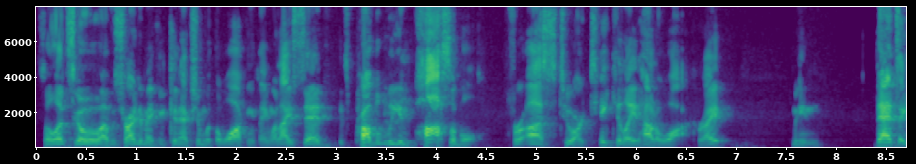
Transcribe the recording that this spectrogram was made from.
so let's go. I was trying to make a connection with the walking thing when I said it's probably impossible for us to articulate how to walk, right? I mean, that's a,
